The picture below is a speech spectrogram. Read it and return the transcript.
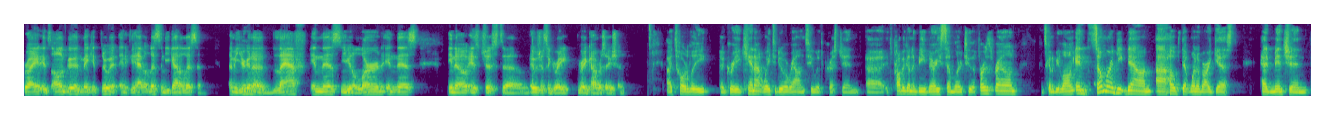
right it's all good make it through it and if you haven't listened you got to listen i mean you're gonna laugh in this you're gonna learn in this you know it's just um, it was just a great great conversation I totally agree. Cannot wait to do a round two with Christian. Uh, it's probably going to be very similar to the first round. It's going to be long. And somewhere deep down, I hope that one of our guests had mentioned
